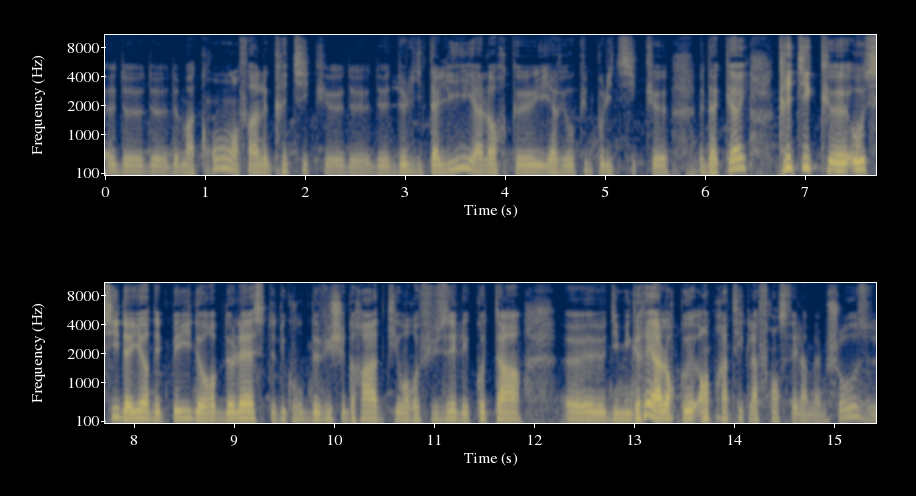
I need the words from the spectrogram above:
euh, de, Macron, enfin le critique de, l'Italie, alors qu'il n'y avait aucune politique d'accueil. Critique aussi d'ailleurs des pays d'Europe de l'Est, du groupe de Visegrad, qui ont refusé les quotas d'immigrés, alors qu'en pratique la France fait la même chose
